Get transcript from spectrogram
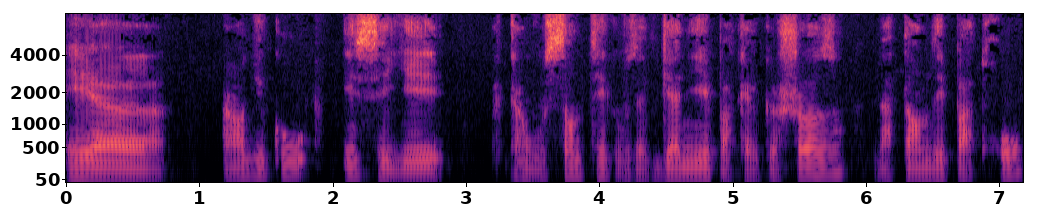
Et euh, alors du coup, essayez, quand vous sentez que vous êtes gagné par quelque chose, n'attendez pas trop.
